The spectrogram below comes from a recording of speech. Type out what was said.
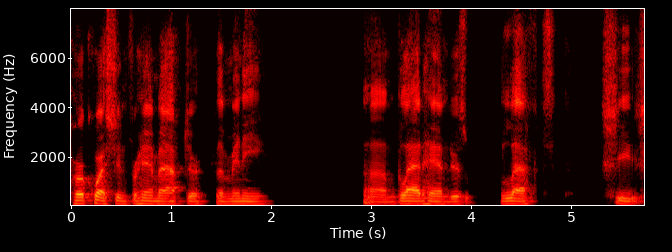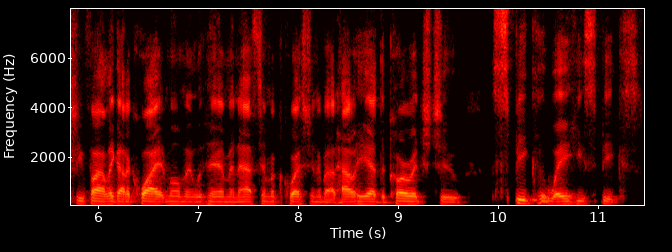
Her question for him after the many um, glad handers left, she she finally got a quiet moment with him and asked him a question about how he had the courage to speak the way he speaks.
